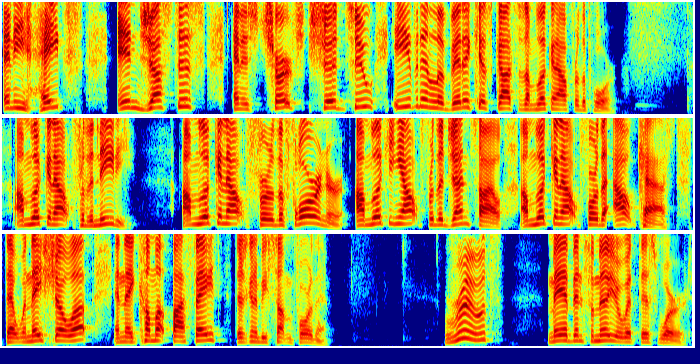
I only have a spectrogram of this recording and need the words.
and he hates injustice, and his church should too. Even in Leviticus, God says, I'm looking out for the poor, I'm looking out for the needy. I'm looking out for the foreigner. I'm looking out for the Gentile. I'm looking out for the outcast. That when they show up and they come up by faith, there's going to be something for them. Ruth may have been familiar with this word.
